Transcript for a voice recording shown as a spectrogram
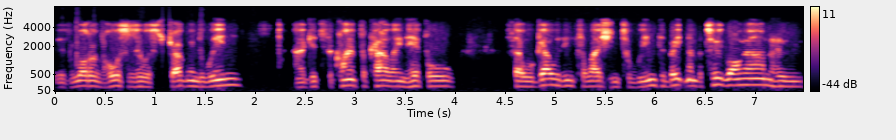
There's a lot of horses who are struggling to win. Uh, gets the claim for Carleen Hefel. So we'll go with Insulation to win. To beat number two, Long Arm, who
